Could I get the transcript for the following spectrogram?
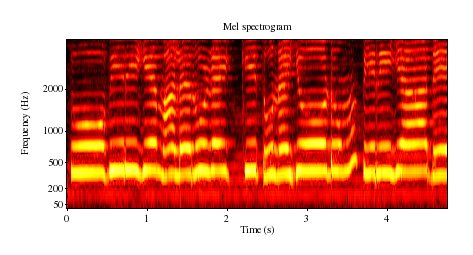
தூவிரிய மலருழைக்கு துணையோடும் பிரியாதே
